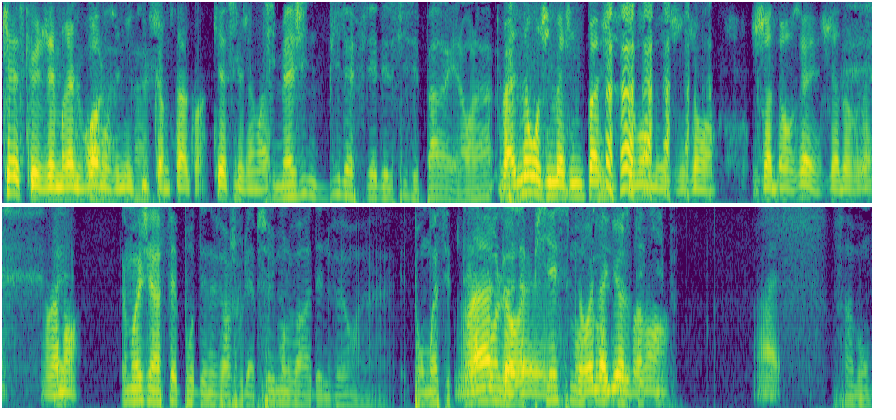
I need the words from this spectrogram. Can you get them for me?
Qu'est-ce que j'aimerais le Oh voir la dans une équipe vache. comme ça, quoi? Qu'est-ce que j'aimerais? T'imagines Bill à Philadelphie, c'est pareil. Alors là, Bah non, j'imagine pas justement, mais genre, j'adorerais, j'adorerais, vraiment. moi j'ai un fait pour Denver. Je voulais absolument le voir à Denver. Euh, Pour moi, c'est Ouais, tellement le- la pièce de manquante de cette vraiment. équipe. Ouais. Enfin bon.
